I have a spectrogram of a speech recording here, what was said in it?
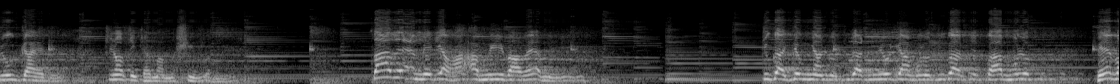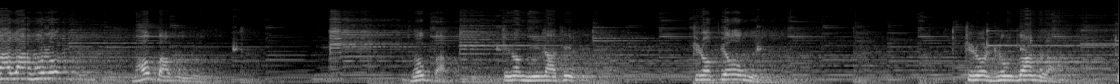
မျိုးကြရဲ့လို့ကျွန်တော်သိချင်မှမရှိဘူးအမေသားတဲ့အမေကြောင့်ဟာအမေပါပဲအမေသူကယုံညာလို့သူကလူမျိုးကြမလို့သူကဘာမလို့ဘယ်ဘာသာမလို့မဟုတ်ပါဘူးမေမဟုတ်ပါဘူးကျွန်တော်မြင်လာဖြစ်ကျွန်တော်ပြောအောင်မယ်ကျွန်တော်လုံသွားမလားမ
